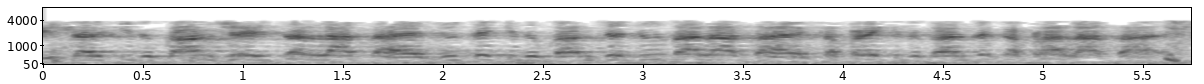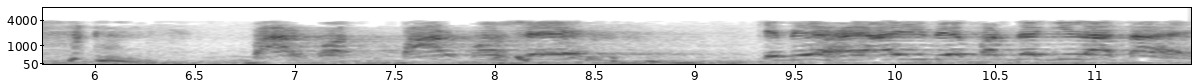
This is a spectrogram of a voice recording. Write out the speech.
عطر کی دکان سے عطر لاتا ہے، جوتے کی دکان سے جوتا لاتا ہے، کپڑے کی دکان سے کپڑا لاتا ہے۔ پارکوں سے کہ بے حیائی، بے پردگی لاتا ہے۔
